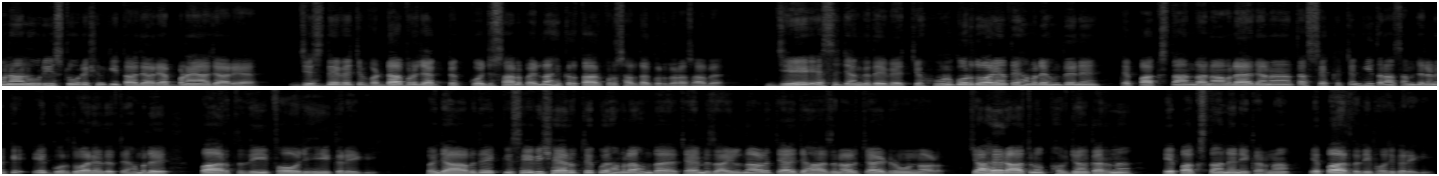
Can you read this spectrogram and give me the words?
ਉਹਨਾਂ ਨੂੰ ਰੀਸਟੋਰੇਸ਼ਨ ਕੀਤਾ ਜਾ ਰਿਹਾ, ਬਣਾਇਆ ਜਾ ਰਿਹਾ ਹੈ। ਜਿਸ ਦੇ ਵਿੱਚ ਵੱਡਾ ਪ੍ਰੋਜੈਕਟ ਕੁਝ ਸਾਲ ਪਹਿਲਾਂ ਹੀ ਕਰਤਾਰਪੁਰ ਸਾਹਿਬ ਦਾ ਗੁਰਦੁਆਰਾ ਸਾਹਿਬ ਹੈ। ਜੇ ਇਸ ਜੰਗ ਦੇ ਵਿੱਚ ਹੁਣ ਗੁਰਦੁਆਰਿਆਂ ਤੇ ਹਮਲੇ ਹੁੰਦੇ ਨੇ ਤੇ ਪਾਕਿਸਤਾਨ ਦਾ ਨਾਮ ਲਿਆ ਜਾਣਾ, ਤਾਂ ਸਿੱਖ ਚੰਗੀ ਤਰ੍ਹਾਂ ਸਮਝ ਲੈਣ ਕਿ ਇਹ ਗੁਰਦੁਆਰਿਆਂ ਦੇ ਉੱਤੇ ਹਮਲੇ ਭਾਰਤ ਦੀ ਫੌਜ ਹੀ ਕਰੇਗੀ। ਪੰਜਾਬ ਦੇ ਕਿਸੇ ਵੀ ਸ਼ਹਿਰ ਉੱਤੇ ਕੋਈ ਹਮਲਾ ਹੁੰਦਾ ਹੈ, ਚਾਹੇ ਮਿਜ਼ਾਈਲ ਨਾਲ, ਚਾਹੇ ਜਹਾਜ਼ ਨਾਲ, ਚਾਹੇ ਡਰੋਨ ਨਾਲ, ਚਾਹੇ ਰਾਤ ਨੂੰ ਫੌਜਾਂ ਕਰਨ, ਇਹ ਪਾਕਿਸਤਾਨ ਨੇ ਨਹੀਂ ਕਰਨਾ, ਇਹ ਭਾਰਤ ਦੀ ਫੌਜ ਕਰੇਗੀ।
